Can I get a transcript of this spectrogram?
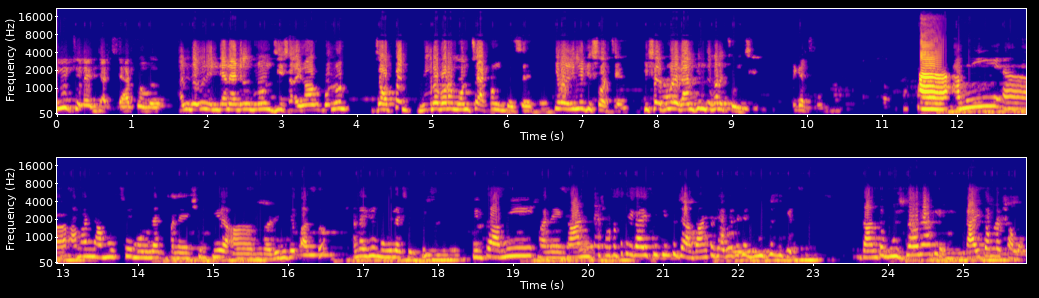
নিয়ে চলে যাচ্ছে আর কোনো। আমি দেখুন ইন্ডিয়ান আইডল বলুন, জি সারেগাঁও বলুন, যত বড় বড় মঞ্চ এখন বসে, কিংবা রিয়েলিটি শোতে কিশোর কুমারের গান কিন্তু ওখানে চলছে। ঠিক আছে? আমি আমার নাম হচ্ছে মহিলা মানে শিল্পী রিমিদে পাত্র। আমি একজন মহিলা শিল্পী। কিন্তু আমি মানে গানটা ছোট থেকে গাইছি, কিন্তু গানটা যবে থেকে বুঝতে শিখেছি। গান তো বুঝতে হবে আগে, তাই তো আমরা সবাই।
